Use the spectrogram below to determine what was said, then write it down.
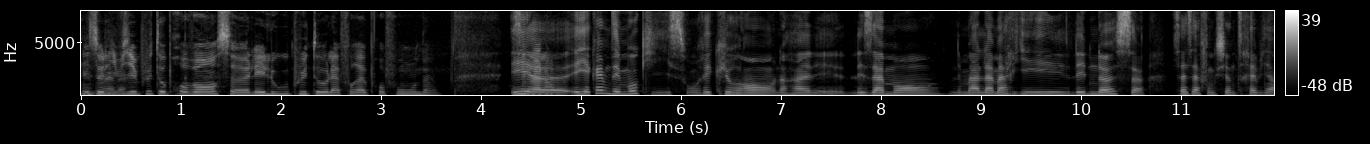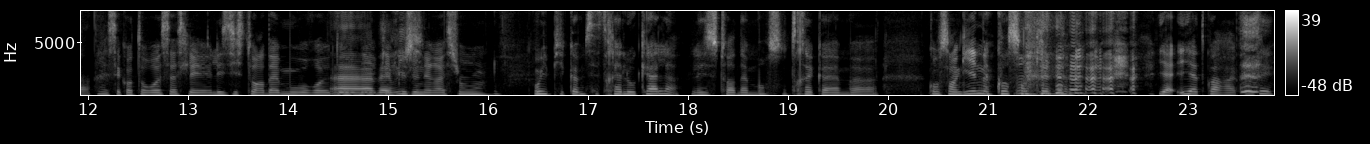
Les Voilà. oliviers plutôt Provence, les loups plutôt la forêt profonde. Et euh, et il y a quand même des mots qui sont récurrents. On aura les, les amants, les la mariée, les noces. Ça, ça fonctionne très bien. C'est quand on ressasse les, les histoires d'amour euh, de Ah, bah quelques oui. générations Oui, puis comme c'est très local, les histoires d'amour sont très quand même euh, consanguines. consanguines. Il y, a, il y a de quoi raconter.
